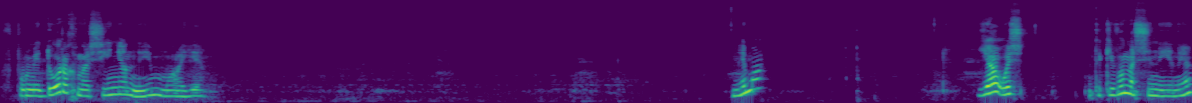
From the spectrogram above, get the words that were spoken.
в помідорах насіння немає. Нема. Я ось такі насінини,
